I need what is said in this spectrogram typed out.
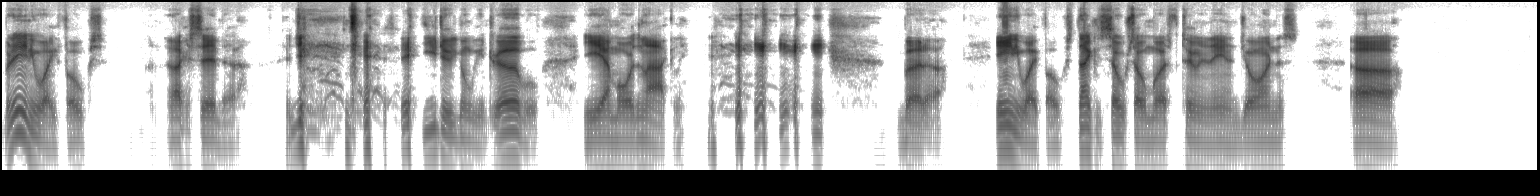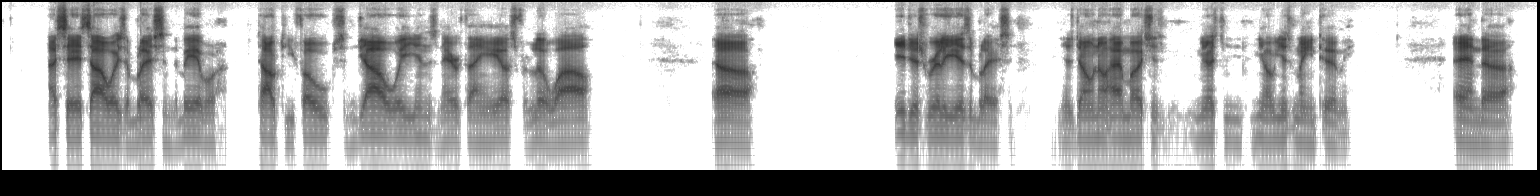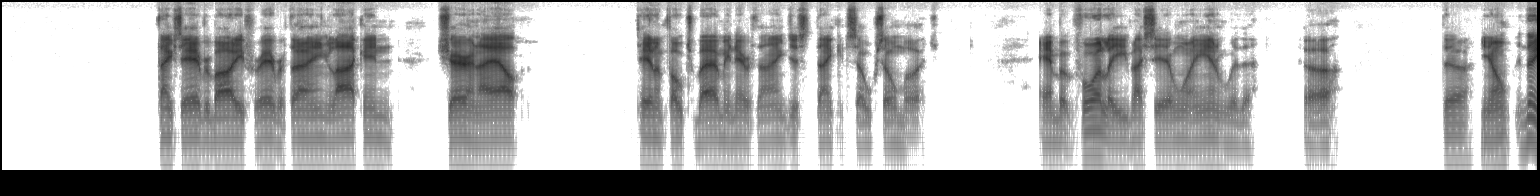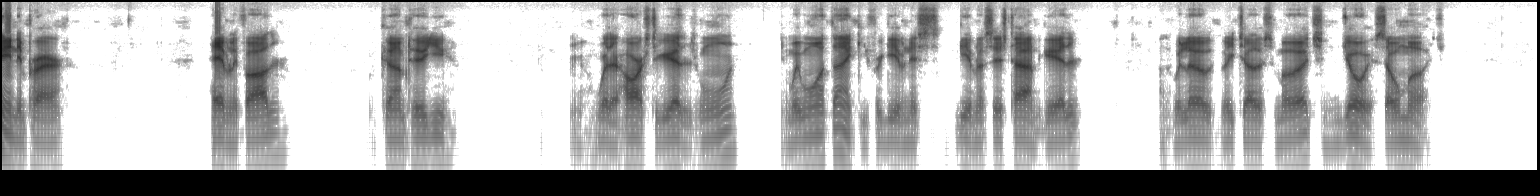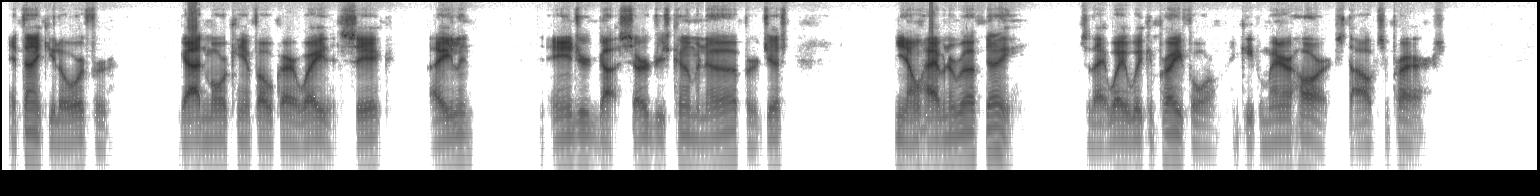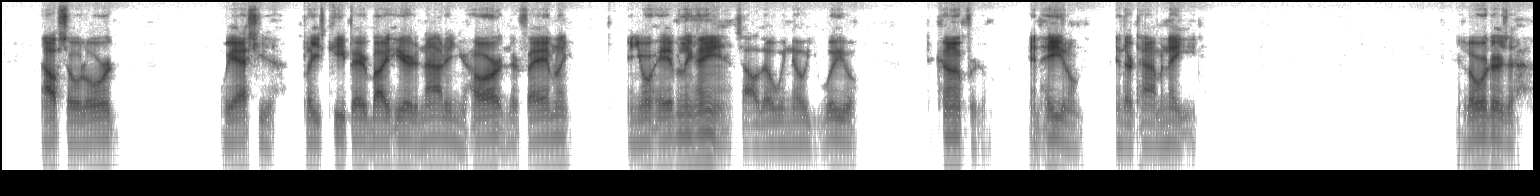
But anyway, folks, like I said, uh, you two gonna get in trouble. Yeah, more than likely. but uh anyway, folks, thank you so so much for tuning in and joining us. Uh I said it's always a blessing to be able to talk to you folks and Jaw Williams and everything else for a little while. Uh it just really is a blessing. Just don't know how much it's just you know just mean to me. And uh thanks to everybody for everything, liking, sharing out, telling folks about me and everything. Just thank you so, so much. And but before I leave, I said I want to end with a, uh, the you know the ending prayer. Heavenly Father, we come to you, with our hearts together as one, and we want to thank you for giving us giving us this time together. We love each other so much and enjoy it so much. And thank you, Lord, for guiding more kinfolk our way that's sick, ailing, injured, got surgeries coming up, or just, you know, having a rough day. So that way we can pray for them and keep them in our hearts, thoughts, and prayers. Also, Lord, we ask you to please keep everybody here tonight in your heart and their family in your heavenly hands, although we know you will, to comfort them and heal them in their time of need. Lord, there's a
